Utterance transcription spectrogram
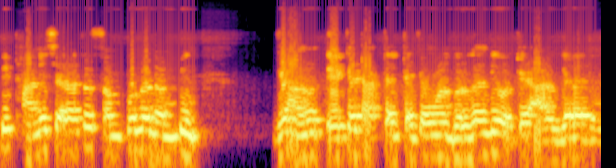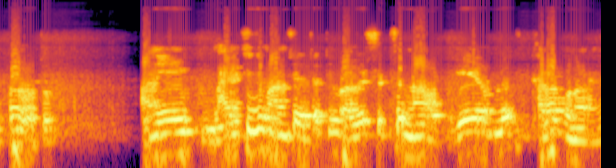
की ठाणे शहराचं संपूर्ण डम्पिंग जे अणू येथे टाकतात त्याच्यामुळे दुर्गंधी होते आरोग्याला धोका होतो. आणि बाहेरची जी माणसं येतात ती बागेशेटचं नाव हे आपलं खराब होणार आहे.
